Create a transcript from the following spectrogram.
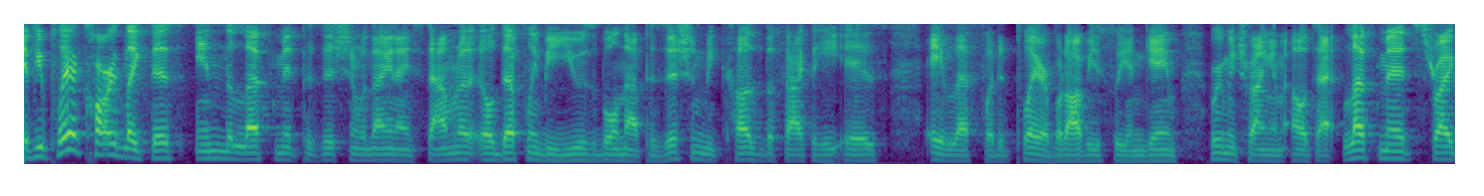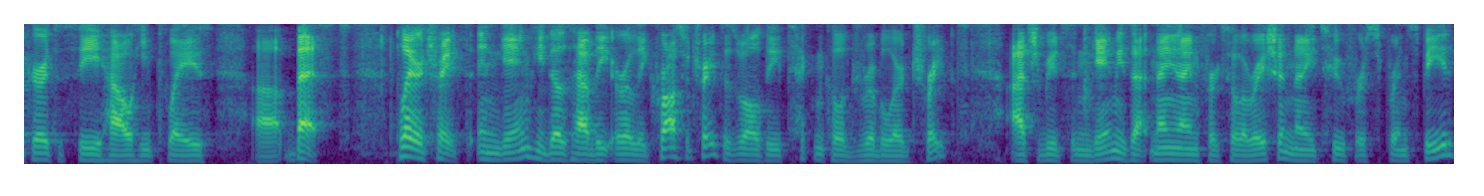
if you play a card like this in the left mid position with 99 stamina, it'll definitely be usable in that position because of the fact that he is a left-footed player. But obviously in game, we're going to be trying him out at left mid, striker, to see how he plays uh, best. Player traits in game, he does have the early crosser traits as well as the technical dribbler trait. Attributes in game, he's at 99 for acceleration, 92 for sprint speed,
